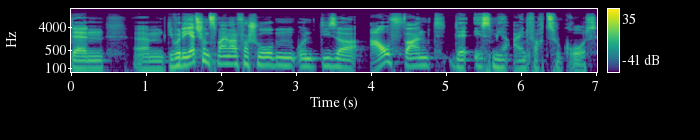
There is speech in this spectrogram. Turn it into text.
denn ähm, die wurde jetzt schon zweimal verschoben und dieser Aufwand, der ist mir einfach zu groß.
